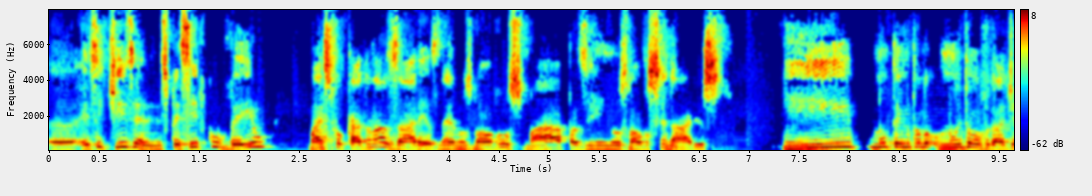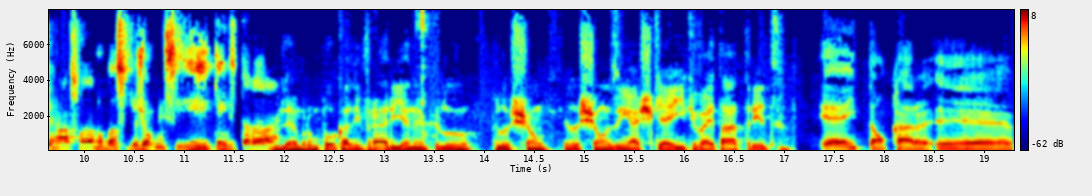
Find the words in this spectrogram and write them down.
uh, esse teaser específico veio mais focado nas áreas, né? Nos novos mapas e nos novos cenários. E não tem muita, muita novidade relacionada à mudança do jogo em si, itens e tal. Me lembra um pouco a livraria, né? Pelo, pelo chão, pelo chãozinho. Acho que é aí que vai estar a treta. É, então, cara, é...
